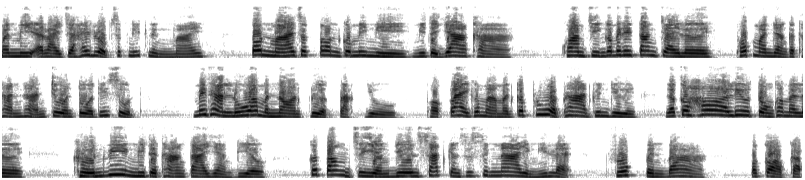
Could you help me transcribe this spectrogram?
มันมีอะไรจะให้หลบสักนิดหนึ่งไหม ต้นไม้สักต้นก็ไม่มี มีแต่หญ้าคา ความจริงก็ไม่ได้ตั้งใจเลย พบมันอย่างกระทันหันจวนตัวที่สุด ไม่ทันรู้ว่ามันนอนเกลือกปลักอยู่ พอใกล้เข้ามามันก็พรวดพลาดขึ้นยืน แล้วก็ห่อเลี้ยวตรงเข้ามาเลย ขืนวิ่งมีแต่ทางตายอย่างเดียว ก็ต้องเสี่ยงยืนซัดกันซึ่งหน้าอย่างนี้แหละ ฟลุกเป็นบ้า ประกอบกับ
